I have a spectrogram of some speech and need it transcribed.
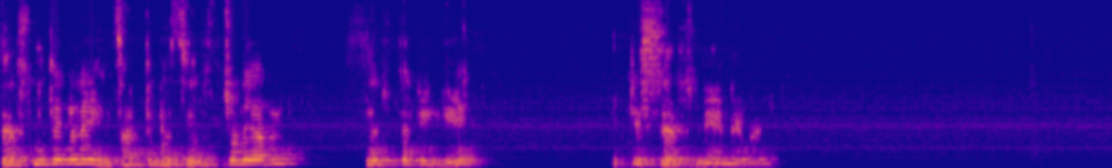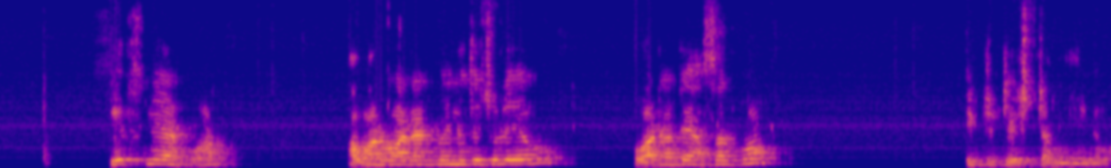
সেপস নিতে গেলে ইনসার্ট থেকে সেপস চলে যাবে। সেপস থেকে গিয়ে একটি সেপস নিয়ে নেবেন। সেপস নেওয়ার পর আবার ওয়ার্ডার মেনুতে চলে যাব। ওয়ার্ডারে আসার পর একটি টেক্সট আমি নিয়ে নেব।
